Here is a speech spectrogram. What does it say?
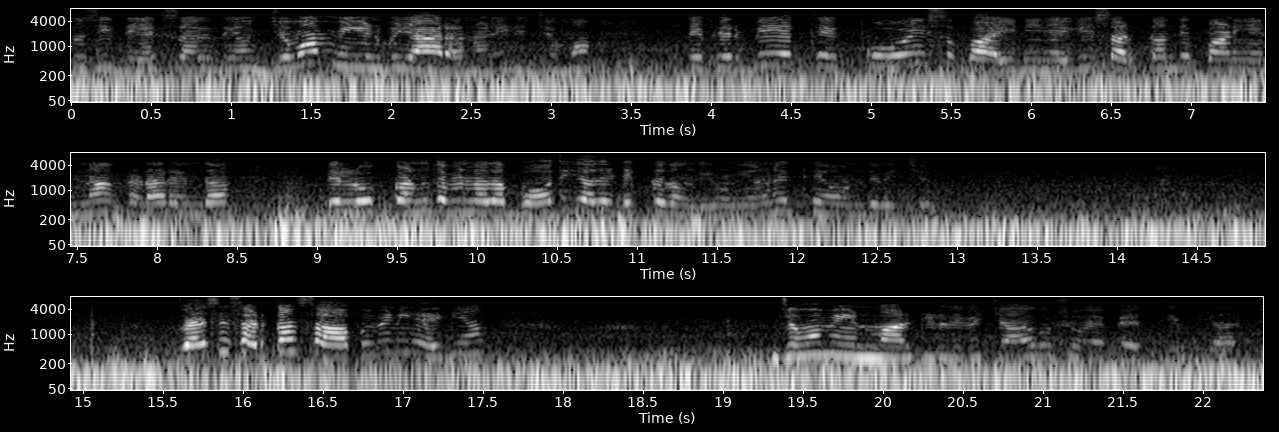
ਤੁਸੀਂ ਦੇਖ ਸਕਦੇ ਹੋ ਜਮਾ ਮੇਨ ਬਾਜ਼ਾਰ ਆ ਨਾਲੇ ਇਹ ਜਮਾ। ਤੇ ਫਿਰ ਵੀ ਇੱਥੇ ਕੋਈ ਸਫ਼ਾਈ ਨਹੀਂ ਹੈਗੀ ਸੜਕਾਂ ਤੇ ਪਾਣੀ ਇੰਨਾ ਖੜਾ ਰਹਿੰਦਾ। ਤੇ ਲੋਕਾਂ ਨੂੰ ਤਾਂ ਮੈਨੂੰ ਲੱਗਦਾ ਬਹੁਤ ਹੀ ਜ਼ਿਆਦਾ ਦਿੱਕਤ ਆਉਂਦੀ ਹੋਣੀ ਹੈ ਨਾ ਇੱਥੇ ਆਉਣ ਦੇ ਵਿੱਚ। ਵੈਸੇ ਸੜਕਾਂ ਸਾਫ਼ ਵੀ ਨਹੀਂ ਹੈਗੀਆਂ ਜਮਾ ਮੇਨ ਮਾਰਕੀਟ ਦੇ ਵਿੱਚ ਆ ਕੁਛ ਹੋਇਆ ਪਿਆ ਇੱਥੇ ਬਾਜ਼ਾਰ 'ਚ।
